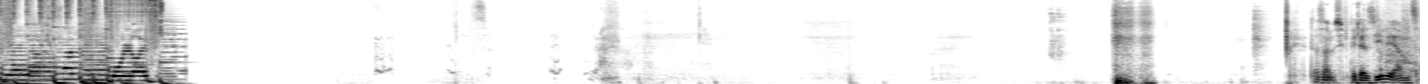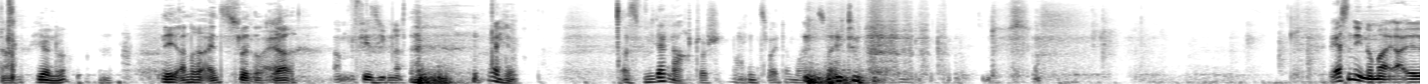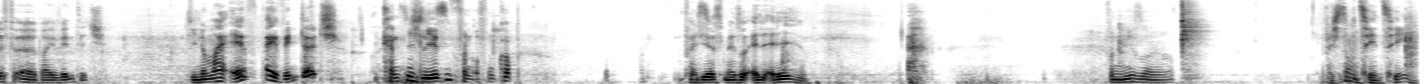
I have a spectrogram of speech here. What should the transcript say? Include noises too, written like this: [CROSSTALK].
Wo läuft? Das ist ein bisschen Petersilie am Zahn. Hier, ne? Nee, andere 1, 2, 3, ja. Am 4-7er. [LAUGHS] ja. hier. Das ist wieder Nachtisch. Noch ein zweiter Mahlzeit. [LAUGHS] Wer ist denn die Nummer 11 äh, bei Vintage? Die Nummer 11 bei Vintage? Kannst nicht lesen von auf dem Kopf. Bei dir ist mehr so LL. Von mir so, ja. Vielleicht ist es noch ein 10-10.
